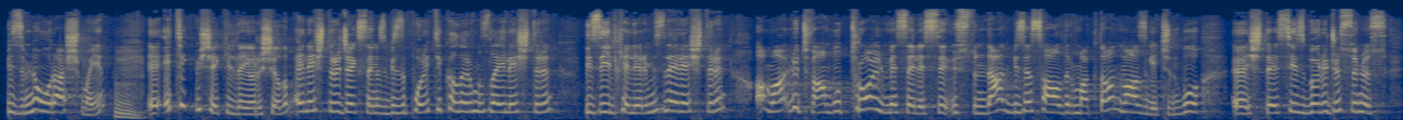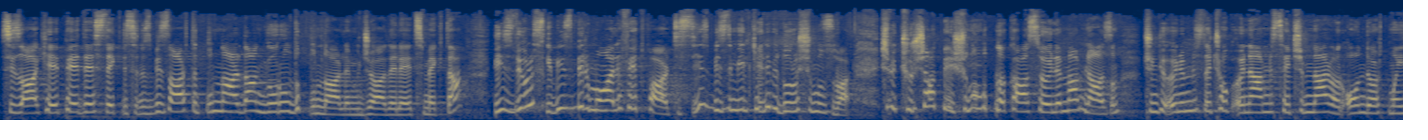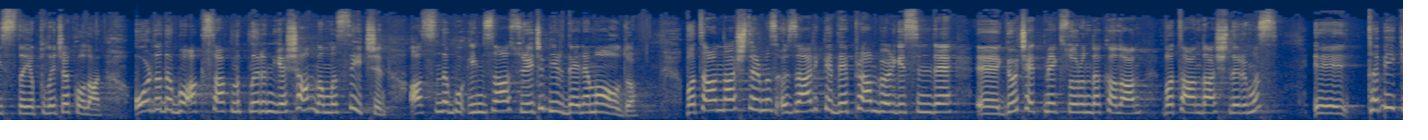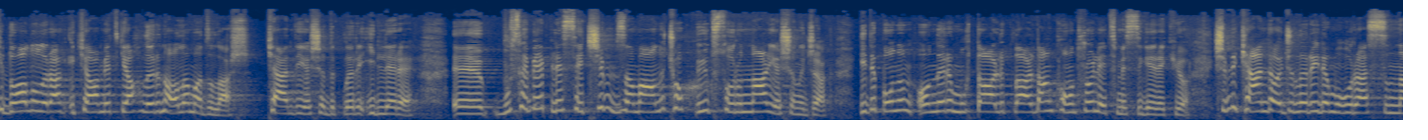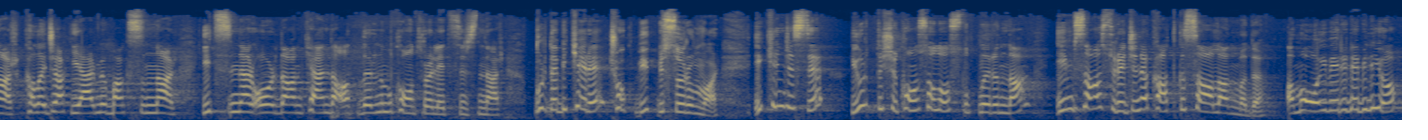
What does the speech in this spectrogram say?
Bizimle uğraşmayın. E, etik bir şekilde yarışalım. Eleştirecekseniz bizi politikalarımızla eleştirin. Bizi ilkelerimizle eleştirin. Ama lütfen bu troll meselesi üstünden bize saldırmaktan vazgeçin. Bu e, işte siz bölücüsünüz, siz AKP desteklisiniz. Biz artık bunlardan yorulduk bunlarla mücadele etmekten. Biz diyoruz ki biz bir muhalefet partisiyiz. Bizim ilkeli bir duruşumuz var. Şimdi Kürşat Bey şunu mutlaka söylemem lazım. Çünkü önümüzde çok önemli seçimler var. 14 Mayıs'ta yapılacak olan. Orada da bu aksaklıkların yaşanmaması için aslında bu imza süreci bir deneme oldu. Vatandaşlarımız özellikle deprem bölgesinde e, göç etmek zorunda kalan vatandaşlarımız e, tabii ki doğal olarak ikametgahlarını alamadılar kendi yaşadıkları illere. E, bu sebeple seçim zamanı çok büyük sorunlar yaşanacak. Gidip onun onları muhtarlıklardan kontrol etmesi gerekiyor. Şimdi kendi acılarıyla mı uğraşsınlar, kalacak yer mi baksınlar, gitsinler oradan kendi atlarını mı kontrol etsinler. Burada bir kere çok büyük bir sorun var. İkincisi yurt dışı konsolosluklarından imza sürecine katkı sağlanmadı. Ama oy verilebiliyor.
